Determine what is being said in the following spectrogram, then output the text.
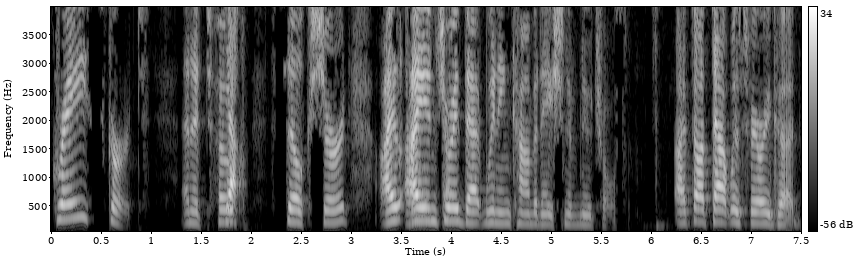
gray skirt and a taupe Yeah. silk shirt. I, I enjoyed that winning combination of neutrals. I thought that was very good.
